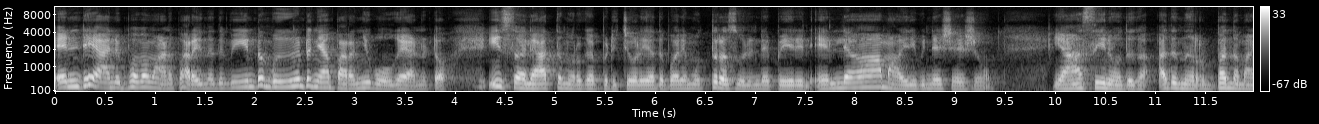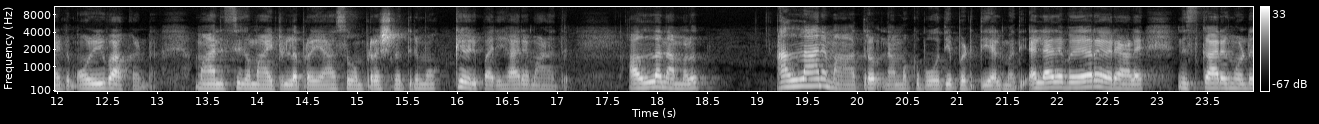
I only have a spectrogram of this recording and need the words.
എന്റെ അനുഭവമാണ് പറയുന്നത്. വീണ്ടും വീണ്ടും ഞാൻ പറഞ്ഞു പോവുകയാണ് കേട്ടോ ഈ സ്വലാത്ത് മുറുകെ പിടിച്ചോളി. അതുപോലെ മുത്ത് റസൂലിന്റെ പേരിൽ എല്ലാ മാരിവിന്റെ ശേഷവും യാസീൻ ഓതുക അത് നിർബന്ധമായിട്ടും ഒഴിവാക്കണ്ട. മാനസികമായിട്ടുള്ള പ്രയാസവും പ്രശ്നത്തിനും ഒക്കെ ഒരു പരിഹാരമാണത്. അല്ല നമ്മൾ അള്ളാനെ മാത്രം നമുക്ക് ബോധ്യപ്പെടുത്തിയാൽ മതി. അല്ലാതെ വേറെ ഒരാളെ നിസ്കാരം കൊണ്ട്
